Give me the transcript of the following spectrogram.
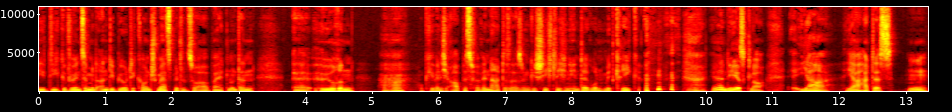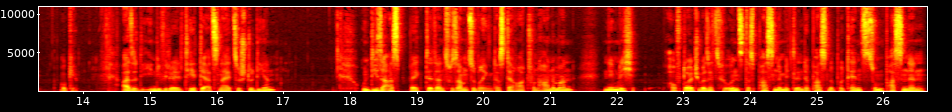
die, die gewöhnt sind, mit Antibiotika und Schmerzmittel zu arbeiten und dann äh, hören, aha, okay, wenn ich Apis verwende, hat das also einen geschichtlichen Hintergrund mit Krieg. ja, nee, ist klar. Ja, ja, hat es. Hm, okay. Also die Individualität der Arznei zu studieren und diese Aspekte dann zusammenzubringen. Das ist der Rat von Hahnemann, nämlich auf Deutsch übersetzt für uns das passende Mittel in der passenden Potenz zum passenden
